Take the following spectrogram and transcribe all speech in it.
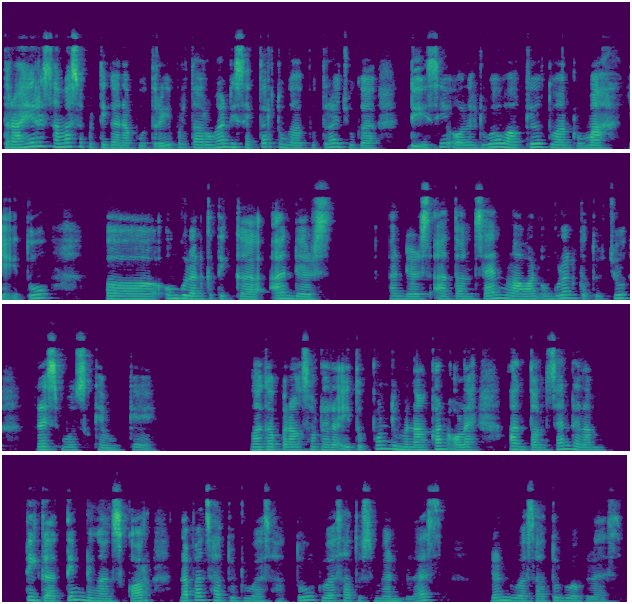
Terakhir, sama seperti ganda putri, pertarungan di sektor tunggal putra juga diisi oleh dua wakil tuan rumah, yaitu uh, unggulan ketiga Anders Anders Antonsen melawan unggulan ketujuh Rasmus Kemke. Laga perang saudara itu pun dimenangkan oleh Antonsen dalam tiga tim dengan skor 8121, 2119, dan 2112.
